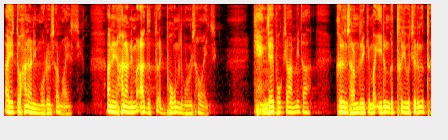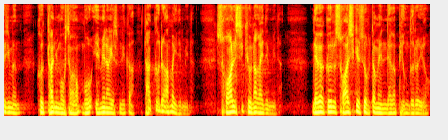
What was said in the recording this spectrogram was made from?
아직도 하나님 모르는 사람 와 있어요. 아니, 하나님 아들 복음도 모르는 사람 와 있어요. 굉장히 복잡합니다. 그런 사람들에게 막 이런 거 터지고 저런 거 터지면 그 담임 목사가 뭐 예민하겠습니까? 다 끌어안아야 됩니다. 소화를 시켜 나가야 됩니다. 내가 그걸 소화시킬 수 없다면 내가 병들어요.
